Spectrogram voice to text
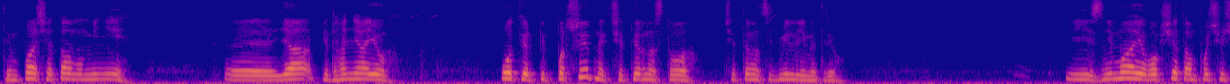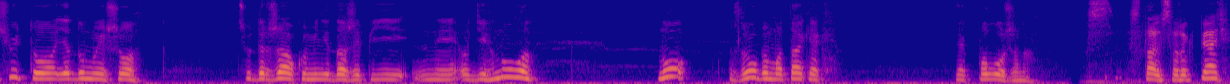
Тим паче там у мені е, я підганяю отвір під подшипник 14, 14 мм. І знімаю взагалі там по чуть-чуть, то я думаю, що цю державку мені навіть її не одігнуло. Ну, зробимо так, як, як положено. Сталь 45,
